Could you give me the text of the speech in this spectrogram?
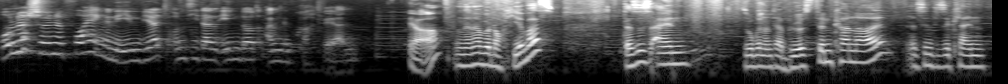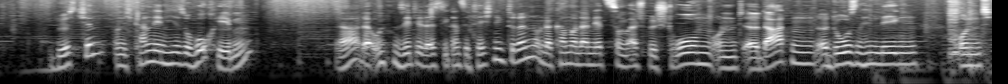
wunderschöne Vorhänge nähen wird und die dann eben dort angebracht werden. Ja, und dann haben wir noch hier was. Das ist ein sogenannter Bürstenkanal. Das sind diese kleinen Bürstchen und ich kann den hier so hochheben. Ja, da unten seht ihr, da ist die ganze Technik drin und da kann man dann jetzt zum Beispiel Strom und äh, Datendosen hinlegen. Und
